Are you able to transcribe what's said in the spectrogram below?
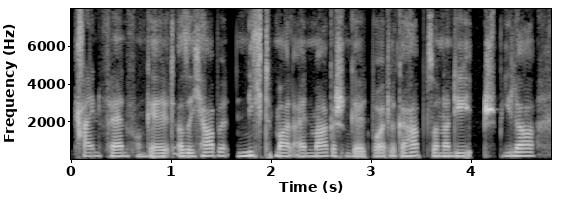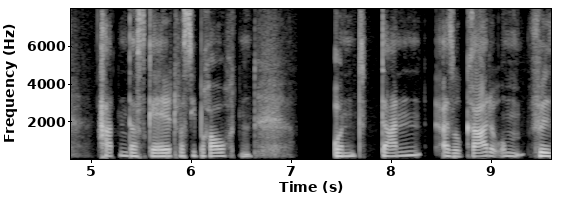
kein Fan von Geld. Also ich habe nicht mal einen magischen Geldbeutel gehabt, sondern die Spieler hatten das Geld, was sie brauchten. Und dann, also gerade um für,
